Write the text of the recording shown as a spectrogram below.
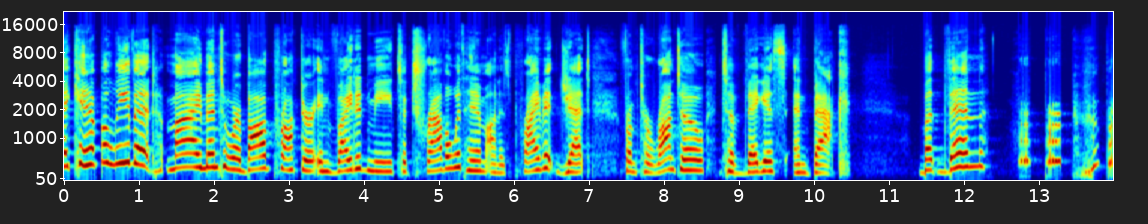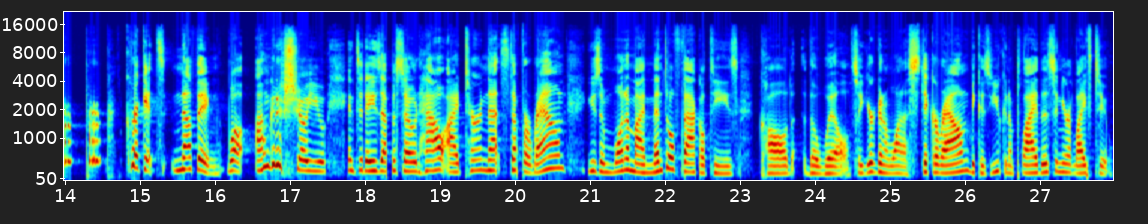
I can't believe it. My mentor, Bob Proctor, invited me to travel with him on his private jet from Toronto to Vegas and back. But then, crickets, nothing. Well, I'm going to show you in today's episode how I turn that stuff around using one of my mental faculties called the will. So you're going to want to stick around because you can apply this in your life too.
